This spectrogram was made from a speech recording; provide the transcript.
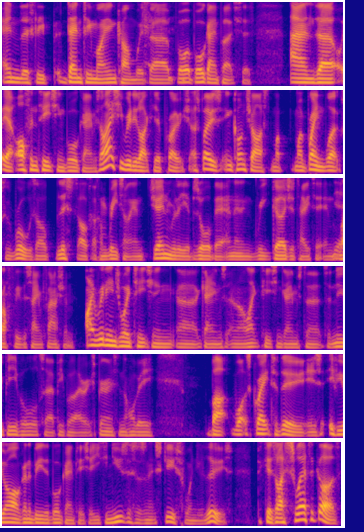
endlessly denting my income with uh, board game purchases. And uh, yeah, often teaching board games. I actually really like the approach. I suppose, in contrast, my, my brain works with rules. I'll list, I'll, I can read something and generally absorb it and then regurgitate it in Yeah. roughly the same fashion. I really enjoy teaching uh, games and I like teaching games to, to new people, to people that are experienced in the hobby. But what's great to do is if you are going to be the board game teacher, you can use this as an excuse for when you lose. Because I swear to God,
